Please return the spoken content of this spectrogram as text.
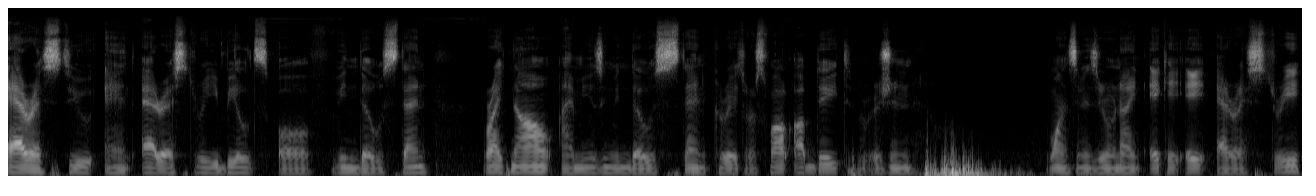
RS2 and RS3 builds of Windows 10 right now I'm using Windows 10 Creators Fall Update version 1709 aka RS3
